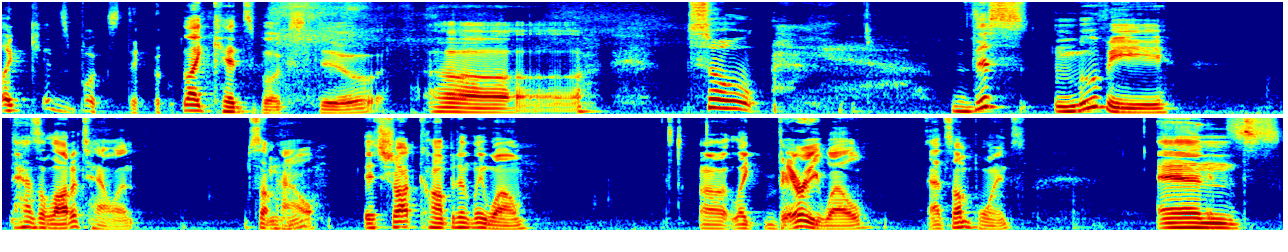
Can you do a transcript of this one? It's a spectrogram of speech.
like kids' books do. like kids' books do. Uh, so this movie has a lot of talent. Somehow, it's shot competently well, uh, like very well at some points, and It's,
